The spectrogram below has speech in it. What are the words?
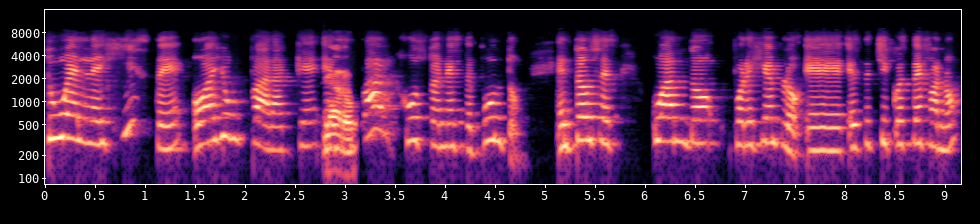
tú elegiste o hay un para qué estar justo en este punto. Entonces, cuando, por ejemplo, eh, este chico Estefano,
